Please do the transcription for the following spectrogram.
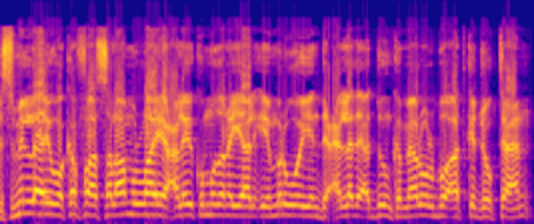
bismi illaahi wakafaa salaamullaahi calaykum mudanayaal iyo marweyn dacalada adduunka meel walbo aad ka joogtaan.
